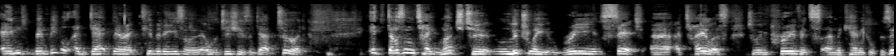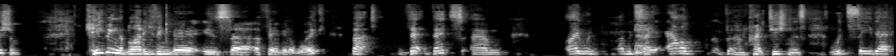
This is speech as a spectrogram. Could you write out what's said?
and then people adapt their activities and all the tissues adapt to it. It doesn't take much to literally reset uh, a talus to improve its uh, mechanical position. Keeping the bloody thing there is uh, a fair bit of work, but that that's um, I would I would say our um, practitioners would see that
